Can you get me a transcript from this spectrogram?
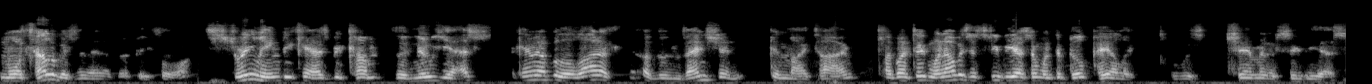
more television than ever before. Streaming has become the new yes. I came up with a lot of, of invention in my time. I went to, when I was at CBS, I went to Bill Paley, who was chairman of CBS.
